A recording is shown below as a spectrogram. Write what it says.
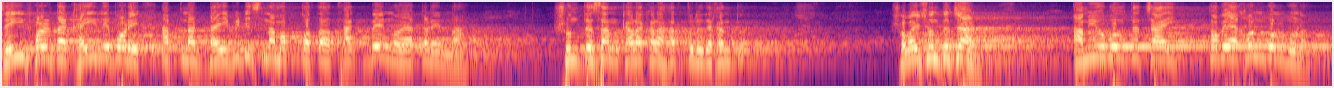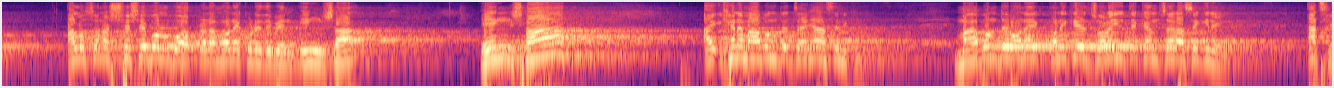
যেই ফলটা খাইলে পরে আপনার ডায়াবেটিস নামক কথা থাকবে, নয়াকারে না। শুনতে চান কাড়া কাড়া হাত তুলে দেখান তো? সবাই শুনতে চান? আমিও বলতে চাই, তবে এখন বলব না। আলোচনার শেষে বলব, আপনারা মনে করে দেবেন ইংসা হিংসা আর এখানে মা বোনদের জায়গা আছে নাকি? মা বোনদের অনেক অনেকের জরায়ুতে ক্যান্সার আছে কি নাই? আছে।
